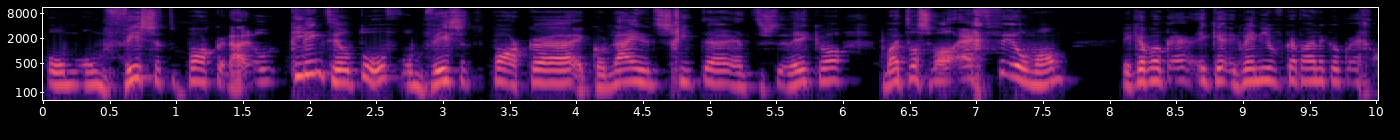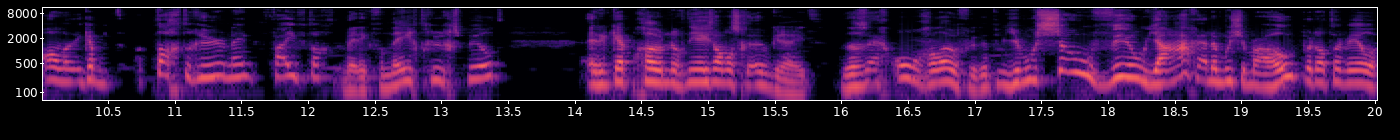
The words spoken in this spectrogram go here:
om, om vissen te pakken. Nou, klinkt heel tof. Om vissen te pakken en konijnen te schieten. En weet ik wel. Maar het was wel echt veel, man. Ik heb ook echt, ik, ik weet niet of ik uiteindelijk ook echt alle. Ik heb 80 uur, nee, 85, weet ik van 90 uur gespeeld. En ik heb gewoon nog niet eens alles geupgrade. Dat is echt ongelooflijk. Je moest zoveel jagen. En dan moest je maar hopen dat er weer,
